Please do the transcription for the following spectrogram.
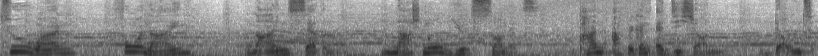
214997. National Youth Summit, Pan African Edition. Don't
